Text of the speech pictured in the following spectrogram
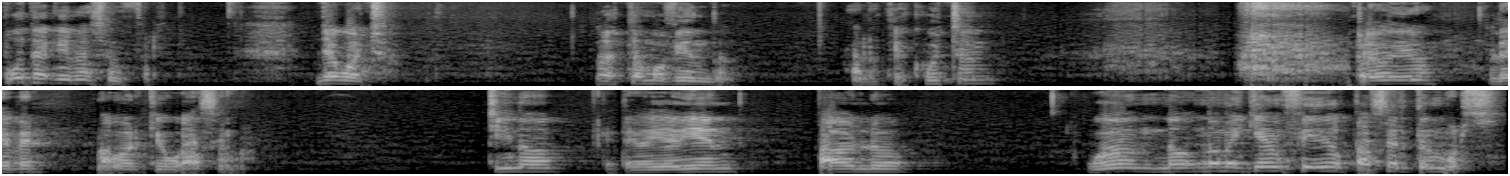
Puta que me hacen falta. Ya, guacho. Nos estamos viendo. A los que escuchan. Claudio, Leper, a ver qué hacemos. Chino, que te vaya bien. Pablo, weón, no, me quedan fideos para hacerte almuerzo.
